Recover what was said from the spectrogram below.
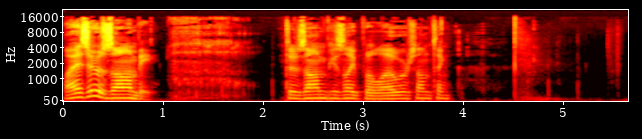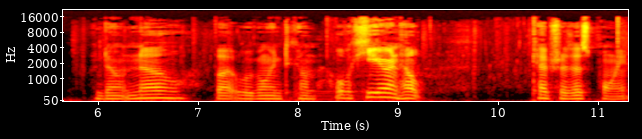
Why is there a zombie? There's zombies like below or something? I don't know but we're going to come over here and help capture this point,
